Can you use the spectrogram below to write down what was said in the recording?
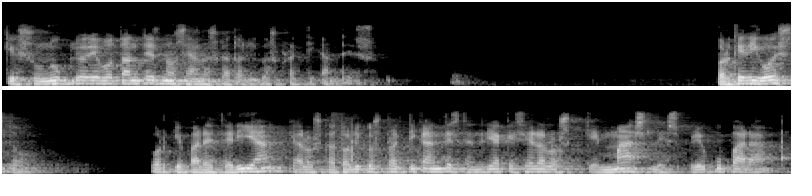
que su núcleo de votantes no sean los católicos practicantes. ¿Por qué digo esto? Porque parecería que a los católicos practicantes tendría que ser a los que más les preocupara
